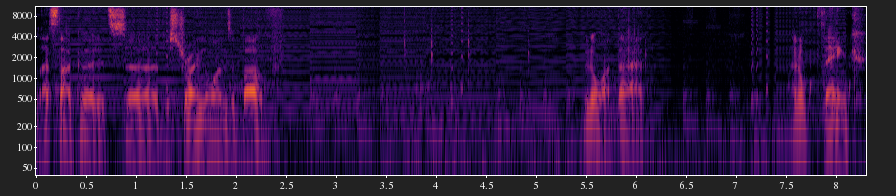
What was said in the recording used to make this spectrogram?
That's not good. It's uh, destroying the ones above. We don't want that. I don't think.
